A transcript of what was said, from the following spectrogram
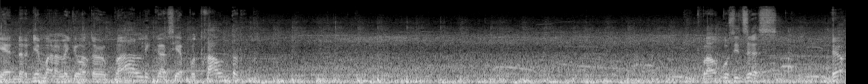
Tendernya malah lagi otw balik kasih siap put counter. Bagus Izzes. Yuk.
